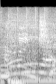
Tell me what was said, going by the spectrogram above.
ninja.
